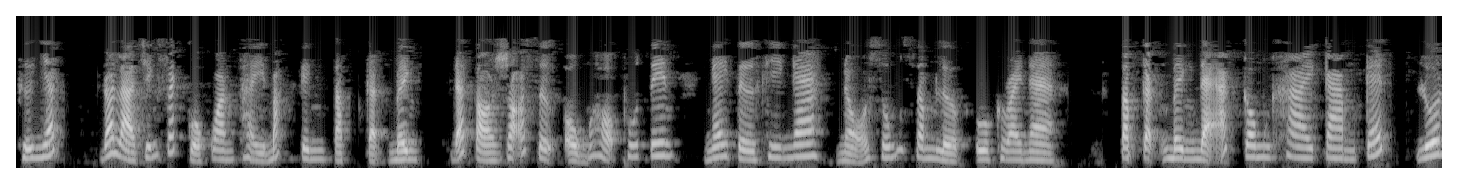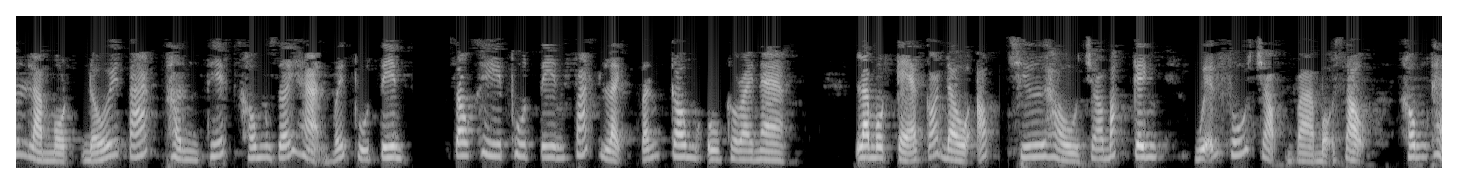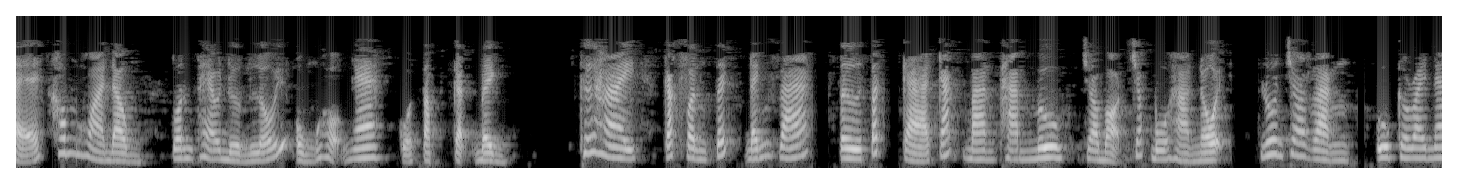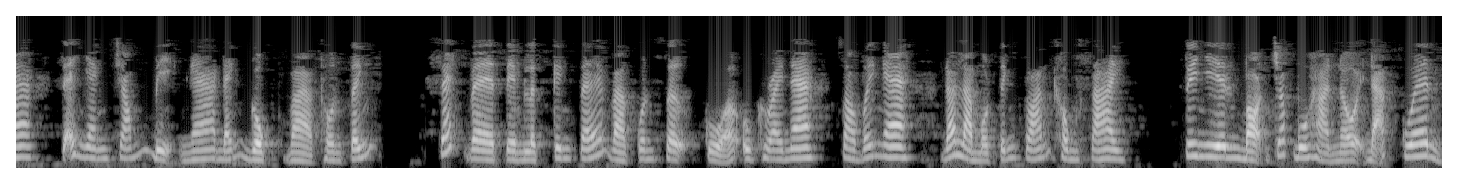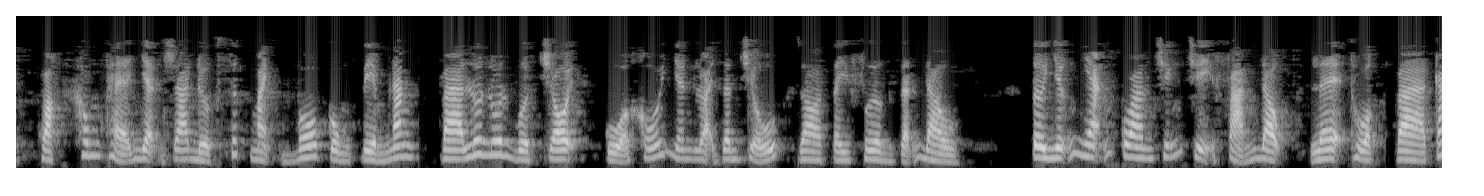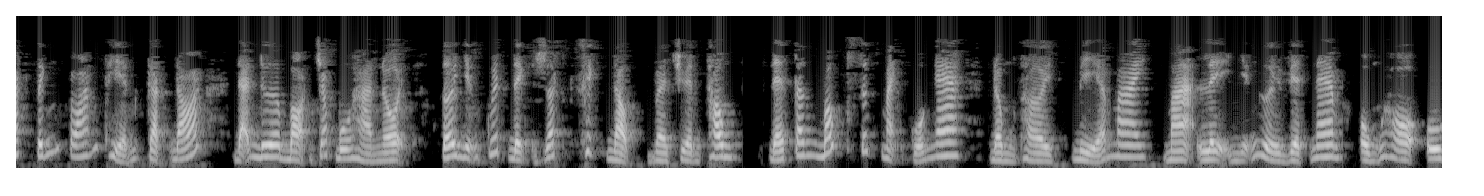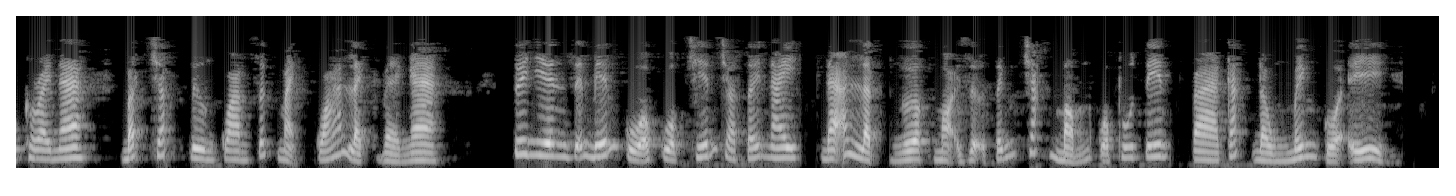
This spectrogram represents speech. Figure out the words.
Thứ nhất, đó là chính sách của quan thầy Bắc Kinh Tập Cận Bình đã tỏ rõ sự ủng hộ Putin ngay từ khi Nga nổ súng xâm lược Ukraine. Tập Cận Bình đã công khai cam kết luôn là một đối tác thân thiết không giới hạn với Putin sau khi Putin phát lệnh tấn công Ukraine. Là một kẻ có đầu óc chư hầu cho Bắc Kinh, Nguyễn Phú Trọng và Bộ Sậu không thể không hòa đồng tuân theo đường lối ủng hộ Nga của Tập Cận Bình. Thứ hai, các phân tích đánh giá từ tất cả các ban tham mưu cho bọn chấp bu Hà Nội luôn cho rằng Ukraine sẽ nhanh chóng bị Nga đánh gục và thôn tính. Xét về tiềm lực kinh tế và quân sự của Ukraine so với Nga, đó là một tính toán không sai. Tuy nhiên, bọn chóc bu Hà Nội đã quên hoặc không thể nhận ra được sức mạnh vô cùng tiềm năng và luôn luôn vượt trội của khối nhân loại dân chủ do Tây Phương dẫn đầu. Từ những nhãn quan chính trị phản động, lệ thuộc và các tính toán thiển cận đó đã đưa bọn chóc bu Hà Nội tới những quyết định rất khích động về truyền thông để tân bốc sức mạnh của Nga, đồng thời mỉa mai, mạ lị những người Việt Nam ủng hộ Ukraine, bất chấp tương quan sức mạnh quá lệch về Nga. Tuy nhiên, diễn biến của cuộc chiến cho tới nay đã lật ngược mọi dự tính chắc mẩm của Putin và các đồng minh của Y.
